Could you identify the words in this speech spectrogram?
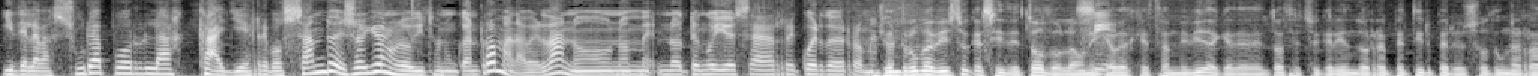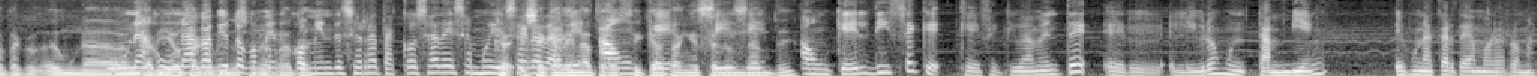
y de la basura por las calles rebosando, eso yo no lo he visto nunca en Roma, la verdad, no, no, me- no tengo yo ese recuerdo de Roma. Yo en Roma he visto casi de todo, la única Sí. vez que está en mi vida, que desde entonces estoy queriendo repetir, pero eso de una rata, una, una, gaviota, una gaviota comiéndose ratas, cosa de esas muy Ca- esa desagradable. cadena trófica aunque, tan sí, sí, espeluznante. aunque él dice que, que efectivamente el, el libro es un- también es una carta de amor a Roma.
